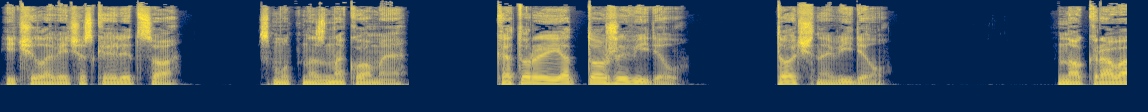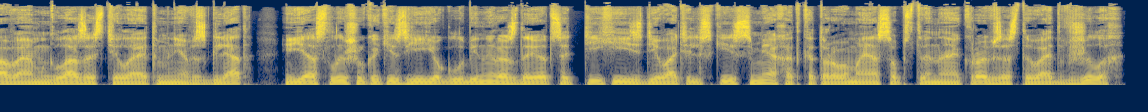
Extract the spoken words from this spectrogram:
И человеческое лицо, смутно знакомое, которое я тоже видел, точно видел. Но кровавая мгла застилает мне взгляд, и я слышу, как из ее глубины раздается тихий издевательский смех, от которого моя собственная кровь застывает в жилах,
